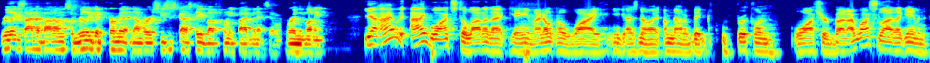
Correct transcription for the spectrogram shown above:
really excited about him. Some really good permanent numbers. He's just got to stay above 25 minutes, and we're in the money. Yeah, I I watched a lot of that game. I don't know why. You guys know I, am not a big Brooklyn watcher, but I watched a lot of that game. And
